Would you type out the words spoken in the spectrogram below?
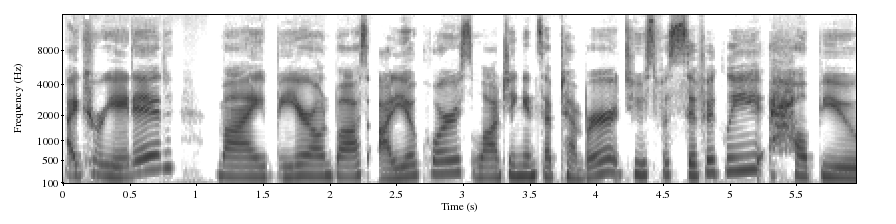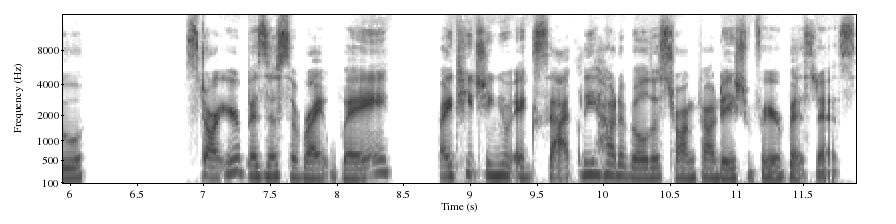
I created my Be Your Own Boss audio course launching in September to specifically help you start your business the right way by teaching you exactly how to build a strong foundation for your business.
